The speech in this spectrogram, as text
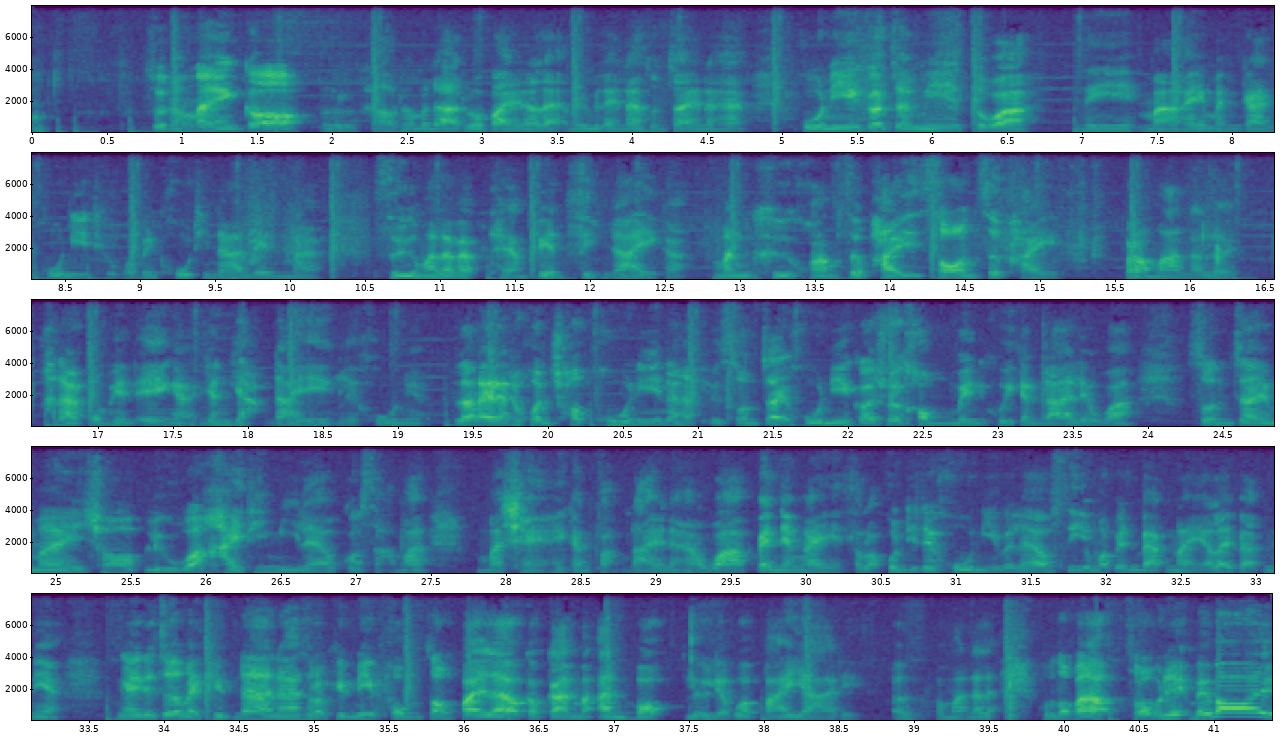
ส่วนข้างในก็เออขาวธรรมดาทั่วไปนั่นแหละ ไม่มีอะไรน่าสนใจนะฮะ คู่นี้ก็จะมีตัวนี้มาให้เหมือนกัน คู่นี้ถือว่าเป็นคู่ที่น่าเล่นมาก ซื้อมาแล้วแบบแถมเปลี่ยนสีได้อีกอะมันคือความเซอร์ไพรส์ซ้อนเซอร์ไพรส์ประมาณนั้นเลย ขนาดผมเห็นเองอะยังอยากได้เองเลยคู่เนี้ยแล้วไงถ้าทุกคนชอบคู่นี้นะฮะหรือสนใจคู่นี้ก็ช่วยคอมเมนต์คุยกันได้เลยว่า สนใจไหมชอบหรือว่าใครที่มีแล้วก็สามารถมาแชร์ให้กันฟังได้นะฮะว่าเป็นยังไงสำหรับคนที่ได้คู่นี้ไปแล้วสีออกมาเป็นแบบไหนอะไรแบบเนี้ยไงเดี๋ยวเจอใหม่คลิปหน้านะฮะสำหรับคลิปนี้ผมต้องไปแล้วกับการมาอันบ็อกหรือเรียกว่าป้ายยาดิเออประมาณนั้นแหละ ผมต้องไปแล้วสำหรับวันนี้บ๊ายบาย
